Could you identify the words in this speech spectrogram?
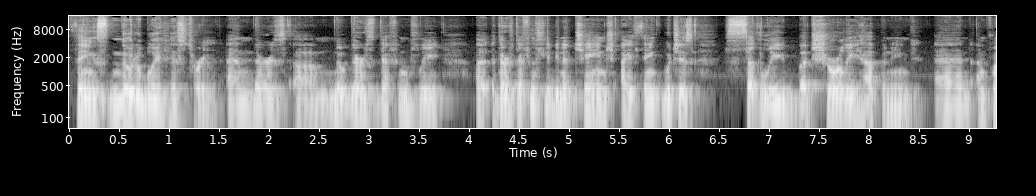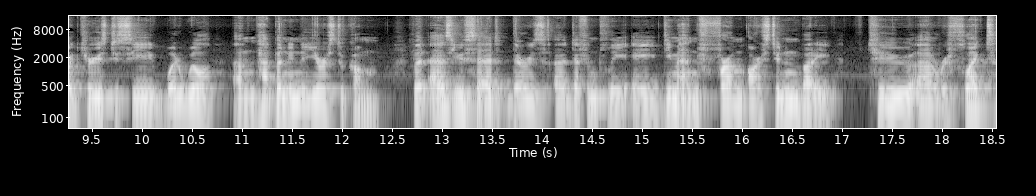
things, notably history. And there's um, no, there's definitely uh, there's definitely been a change, I think, which is subtly but surely happening. And I'm quite curious to see what will um, happen in the years to come. But as you said, there is uh, definitely a demand from our student body to uh, reflect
